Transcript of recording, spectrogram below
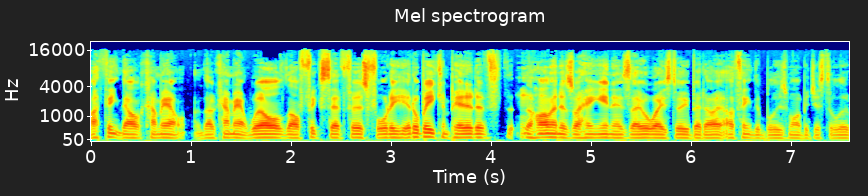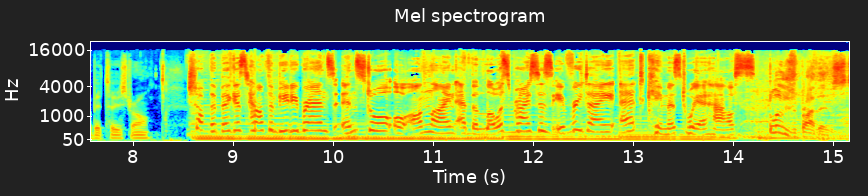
I think they'll come out they'll come out well. They'll fix that first forty. It'll be competitive. The, the Highlanders will hang in as they always do, but I, I think the Blues might be just a little bit too strong. Shop the biggest health and beauty brands in store or online at the lowest prices every day at Chemist Warehouse. Blues Brothers,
